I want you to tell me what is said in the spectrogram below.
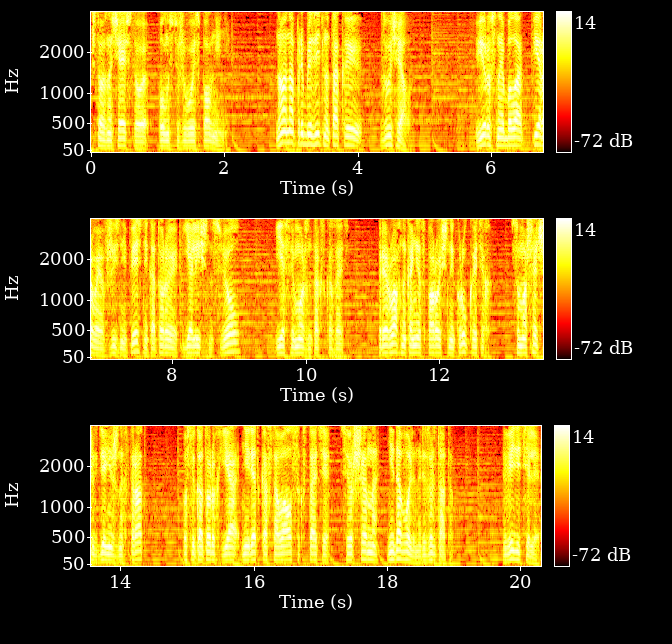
что означает, что полностью живое исполнение. Но она приблизительно так и звучала. «Вирусная» была первая в жизни песня, которую я лично свел если можно так сказать, прервав, наконец, порочный круг этих сумасшедших денежных трат, после которых я нередко оставался, кстати, совершенно недоволен результатом. Видите ли,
